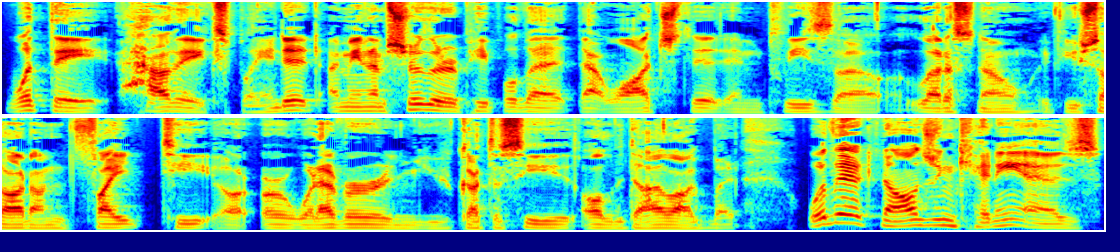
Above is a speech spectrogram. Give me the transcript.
what they how they explained it. I mean, I'm sure there are people that that watched it, and please uh, let us know if you saw it on Fight T or, or, whatever, and you got to see all the dialogue. But were they acknowledging Kenny as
